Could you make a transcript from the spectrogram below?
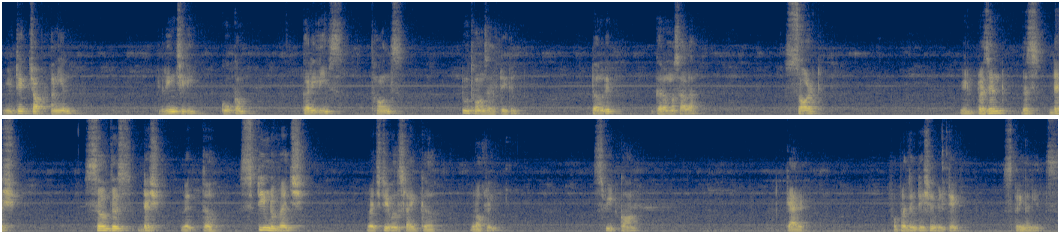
We'll take chopped onion, green chili, kokum, curry leaves, thorns, two thorns I have taken, turmeric, garam masala, salt. We'll present this dish, serve this dish with uh, steamed veg, vegetables like uh, broccoli, sweet corn, carrot. For presentation we'll take spring onions.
